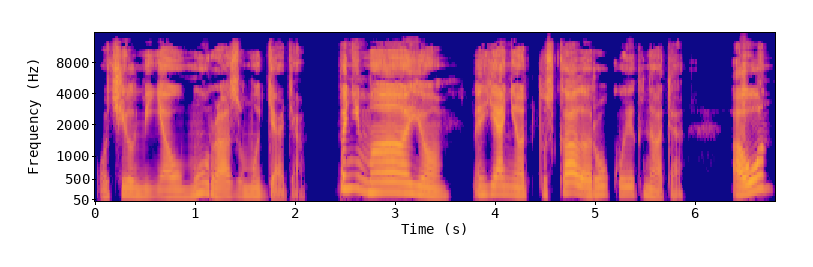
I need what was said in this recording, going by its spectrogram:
учил меня уму-разуму дядя. Понимаю. Я не отпускала руку Игната а он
